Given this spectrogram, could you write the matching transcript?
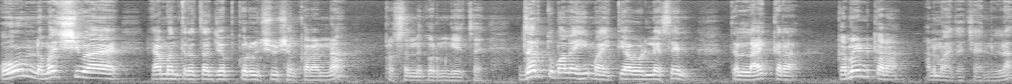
ओम नमः शिवाय ह्या मंत्राचा जप करून शिवशंकरांना प्रसन्न करून घ्यायचं आहे. जर तुम्हाला ही माहिती आवडली असेल तर लाईक करा कमेंट करा आणि माझ्या चॅनलला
